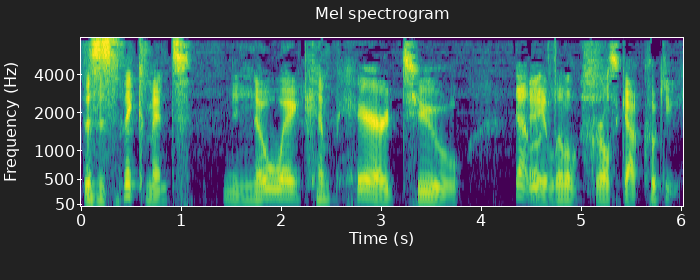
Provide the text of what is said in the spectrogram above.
This is thick mint, in no way compared to yeah. a look, little Girl Scout cookie.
